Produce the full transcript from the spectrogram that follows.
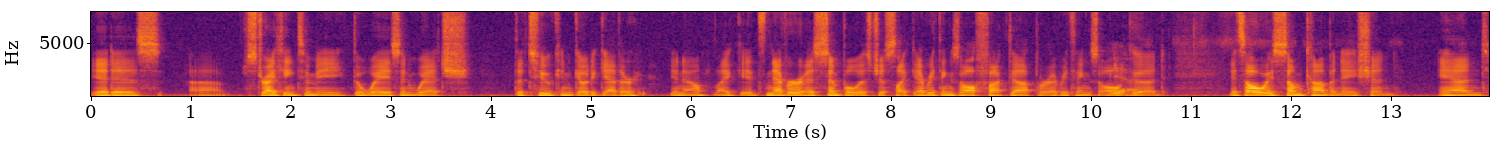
it is uh, striking to me the ways in which the two can go together. You know, like it's never as simple as just like everything's all fucked up or everything's all yeah. good. It's always some combination. And,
